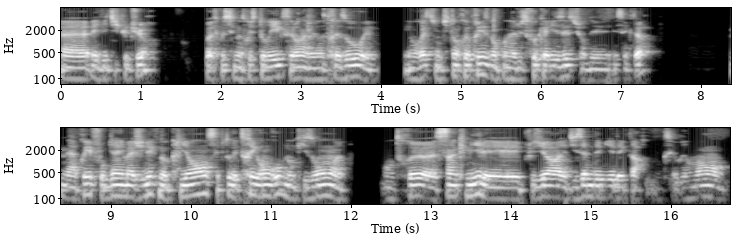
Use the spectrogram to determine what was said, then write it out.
et viticulture, parce que c'est notre historique, c'est là où on avait notre réseau, et et on reste une petite entreprise, donc on a juste focalisé sur des, secteurs. Mais après, il faut bien imaginer que nos clients, c'est plutôt des très grands groupes, donc ils ont euh, entre 5000 euh, et plusieurs dizaines de milliers d'hectares. Donc c'est vraiment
